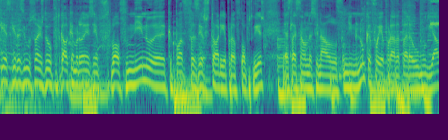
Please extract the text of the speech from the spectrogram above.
aqui a seguir as emoções do Portugal-Camarões em futebol feminino, eh, que pode fazer história para o futebol português. A seleção nacional feminina nunca foi apurada para o Mundial.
